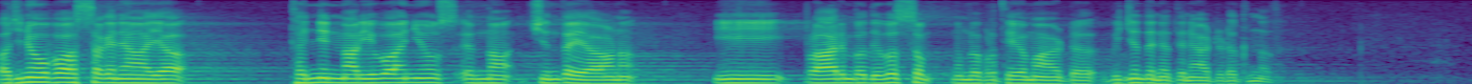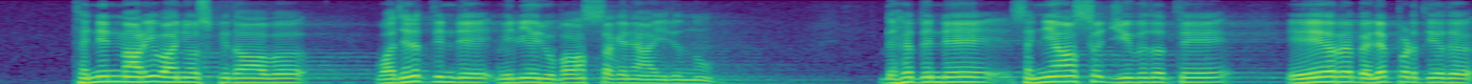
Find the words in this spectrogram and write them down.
വചനോപാസകനായ ധന്യന്മാർ യുവാന്യൂസ് എന്ന ചിന്തയാണ് ഈ പ്രാരംഭ ദിവസം നമ്മൾ പ്രത്യേകമായിട്ട് വിചിന്തനത്തിനായിട്ട് എടുക്കുന്നത്. ധന്യന്മാർ യുവാന്യൂസ് പിതാവ് വചനത്തിന്റെ വലിയൊരു ഉപാസകനായിരുന്നു. അദ്ദേഹത്തിന്റെ സന്യാസ ജീവിതത്തെ ഏറെ ബലപ്പെടുത്തിയത്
